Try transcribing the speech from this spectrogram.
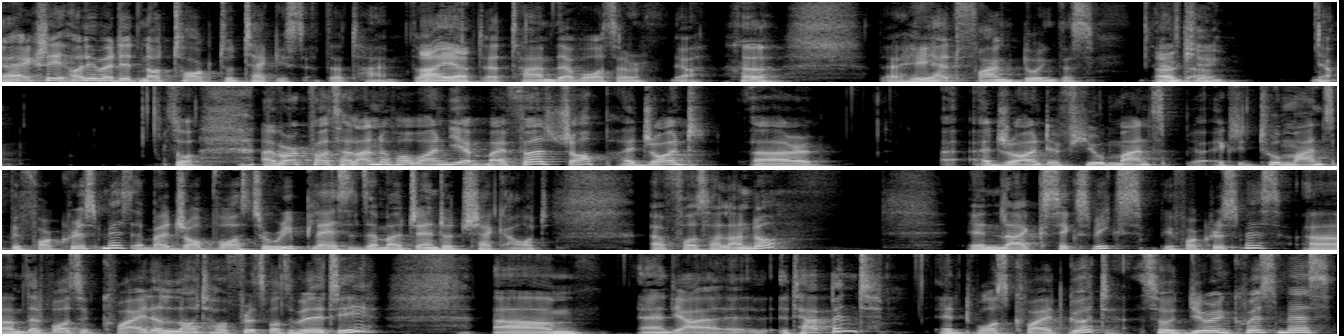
actually, Oliver did not talk to techies at that time. So ah, yeah. At that time, there was a yeah. he had Frank doing this. And, okay. Um. So I worked for Zalando for one year. My first job, I joined. Uh, I joined a few months, actually two months before Christmas, and my job was to replace the Magento checkout uh, for Zalando in like six weeks before Christmas. Um, that was a, quite a lot of responsibility. Um, and yeah, it, it happened. It was quite good. So during Christmas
